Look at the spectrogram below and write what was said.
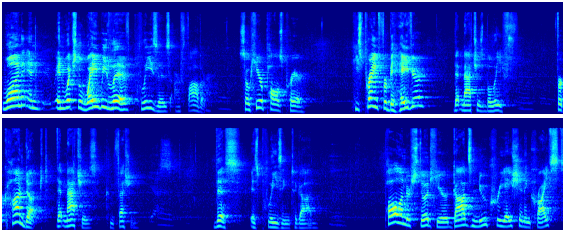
one in, in which the way we live pleases our Father. So hear Paul's prayer. He's praying for behavior that matches belief, for conduct that matches confession. This is pleasing to God. Paul understood here God's new creation in Christ,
